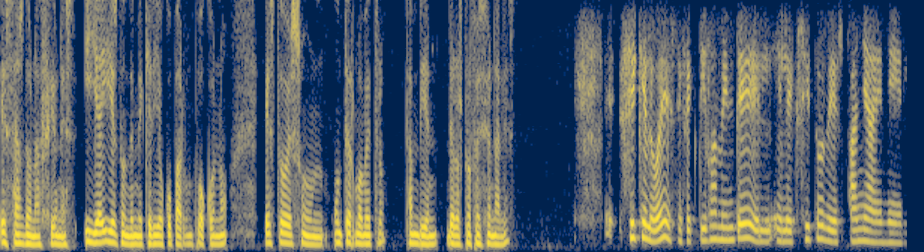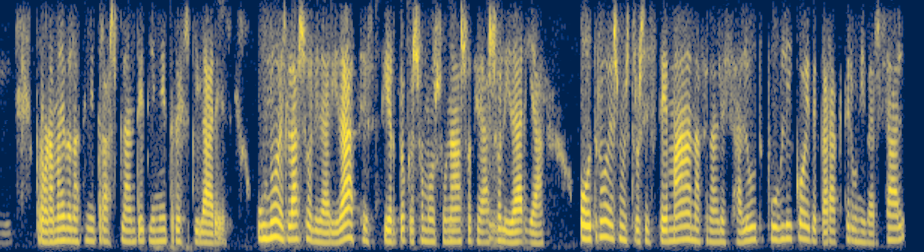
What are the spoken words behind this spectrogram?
esas donaciones. Y ahí es donde me quería ocupar un poco, ¿no? Esto es un, termómetro también de los profesionales. Eh, sí que lo es. Efectivamente, el, el, éxito de España en el programa de donación y trasplante tiene tres pilares. Uno es la solidaridad. Es cierto que somos una sociedad solidaria. Otro es nuestro Sistema Nacional de Salud público y de carácter universal,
